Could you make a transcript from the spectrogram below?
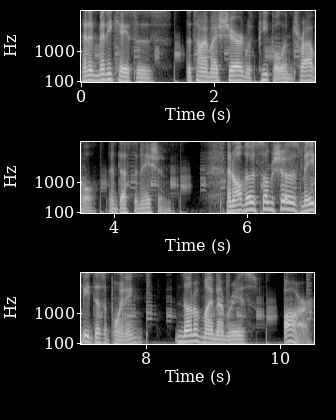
and in many cases, the time I shared with people in travel and destination. And although some shows may be disappointing, none of my memories are.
